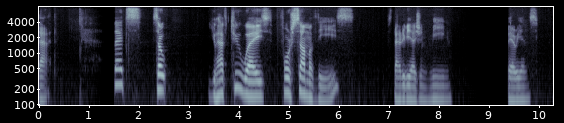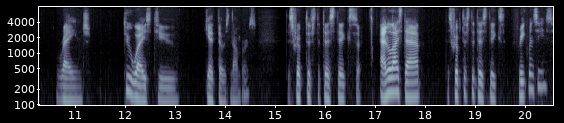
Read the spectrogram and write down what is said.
That. Let's, so you have two ways for some of these, standard deviation, mean, variance, range, two ways to get those numbers. Descriptive statistics, analyze tab, descriptive statistics, frequencies,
